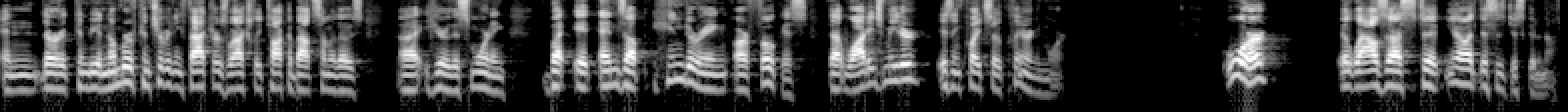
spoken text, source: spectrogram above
And there can be a number of contributing factors. We'll actually talk about some of those uh, here this morning but it ends up hindering our focus. That wattage meter isn't quite so clear anymore. Or it allows us to, you know what, this is just good enough,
